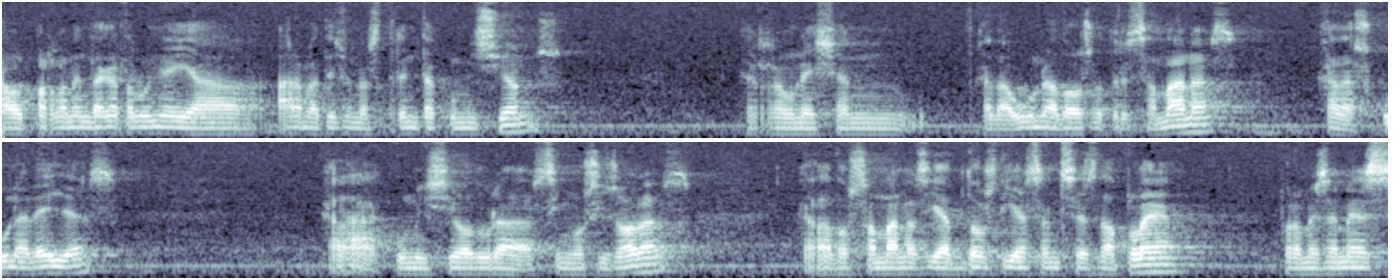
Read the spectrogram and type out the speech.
al Parlament de Catalunya hi ha ara mateix unes 30 comissions que es reuneixen cada una, dos o tres setmanes, cadascuna d'elles. Cada comissió dura 5 o 6 hores, cada dues setmanes hi ha dos dies sencers de ple, però a més a més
